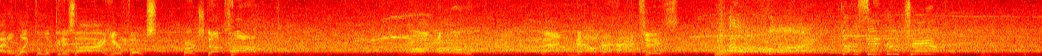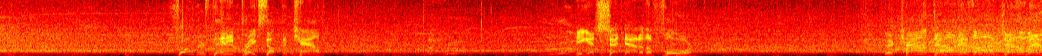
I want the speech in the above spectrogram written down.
I don't like the look in his eye here, folks. Perched up top. Uh-oh. Batten down the hatches. Oh, Gonna see a new champ. Down. And he breaks up the count. He gets sent down to the floor. The countdown is on, gentlemen.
